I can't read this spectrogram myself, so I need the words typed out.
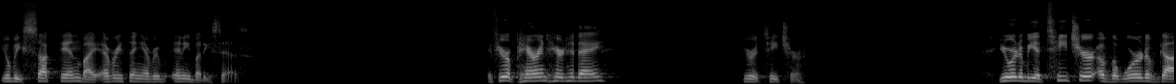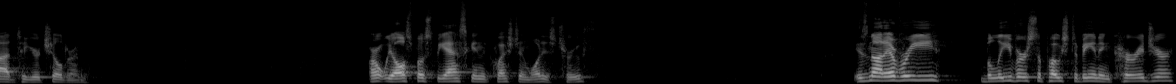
You'll be sucked in by everything every, anybody says. If you're a parent here today, you're a teacher. You are to be a teacher of the Word of God to your children. Aren't we all supposed to be asking the question, what is truth? Is not every believer supposed to be an encourager,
